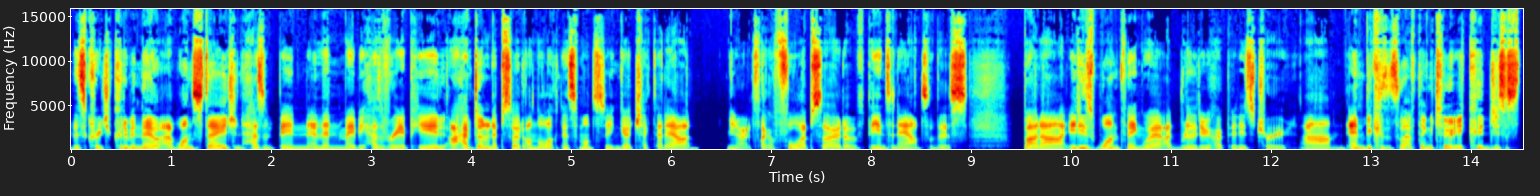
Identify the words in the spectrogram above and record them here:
this creature could have been there at one stage and hasn't been, and then maybe has reappeared. I have done an episode on the Loch Ness monster. You can go check that out. You know, it's like a full episode of the ins and outs of this. But uh, it is one thing where I really do hope it is true. Um, and because it's that thing too, it could just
